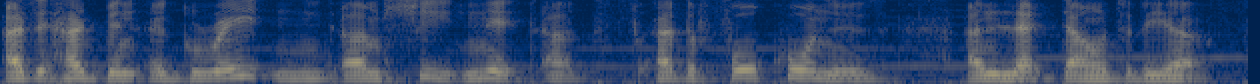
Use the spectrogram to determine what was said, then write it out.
as it had been a great um, sheet knit at at the four corners and let down to the earth.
